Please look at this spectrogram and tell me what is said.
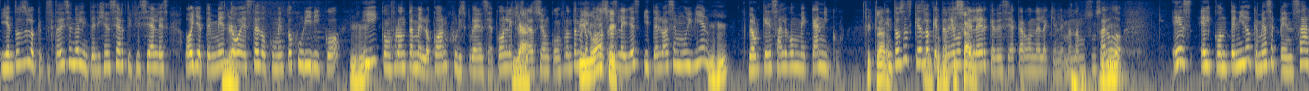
Y entonces lo que te está diciendo la inteligencia artificial es, oye, te meto este documento jurídico y confróntamelo con jurisprudencia, con legislación, confróntamelo con otras leyes y te lo hace muy bien, porque es algo mecánico. Entonces, ¿qué es lo que tendríamos que leer? Que decía Carbonell, a quien le mandamos un saludo. Es el contenido que me hace pensar.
